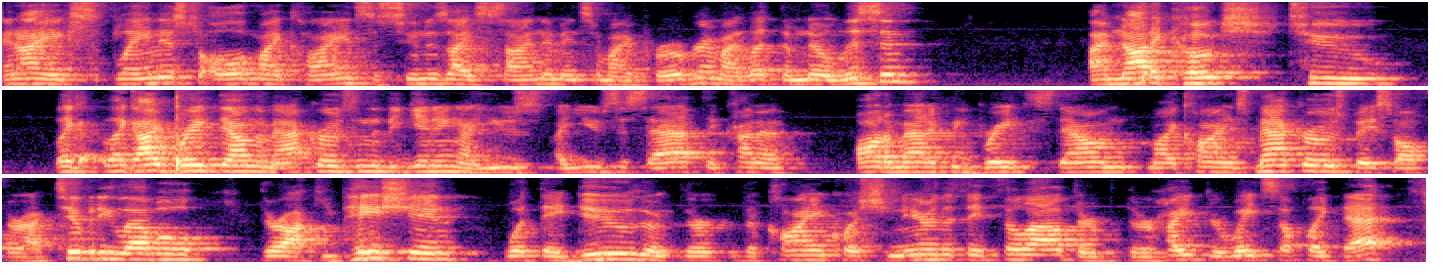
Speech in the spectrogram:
And I explain this to all of my clients as soon as I sign them into my program. I let them know listen, I'm not a coach to like like I break down the macros in the beginning. I use I use this app that kind of automatically breaks down my clients' macros based off their activity level, their occupation, what they do, their, their the client questionnaire that they fill out, their their height, their weight, stuff like that.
